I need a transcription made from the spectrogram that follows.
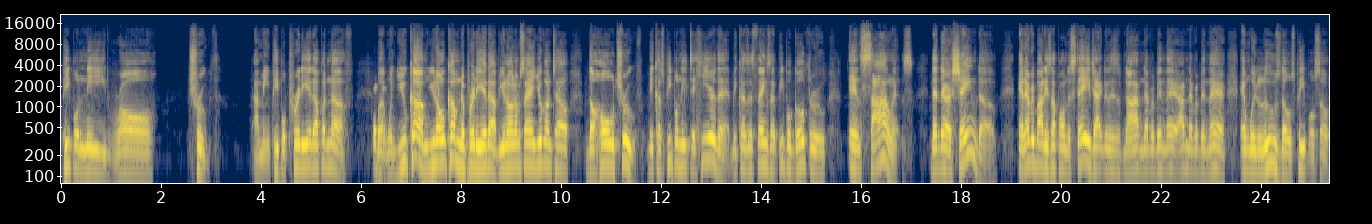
people need raw truth. I mean, people pretty it up enough, but when you come, you don't come to pretty it up. You know what I'm saying? You're going to tell the whole truth because people need to hear that because it's things that people go through in silence that they're ashamed of. And everybody's up on the stage acting as if, no, I've never been there. I've never been there. And we lose those people. So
